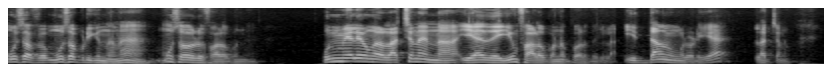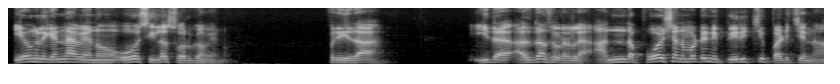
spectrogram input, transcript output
மூசா மூசா பிடிக்கும் தானே? மூசாவோட ஃபாலோ பண்ணு. உண்மையிலே இவங்க லட்சணம் என்ன? எதையும் ஃபாலோ பண்ண போகிறது இல்லை இதுதான் இவங்களுடைய லட்சணம். இவங்களுக்கு என்ன வேணும்? ஓசியில் சொர்க்கம் வேணும். புரியுதா? இதை அதுதான் சொல்கிறேன்ல அந்த போர்ஷனை மட்டும் நீ பிரித்து படிச்சேன்னா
